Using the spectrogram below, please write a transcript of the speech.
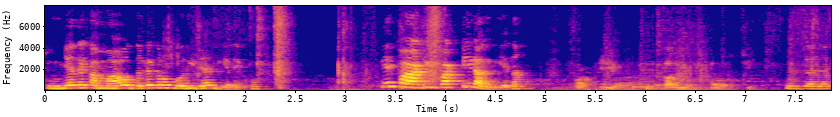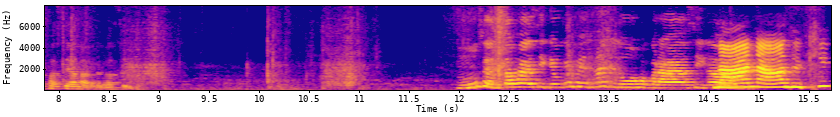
ਚੂਈਆਂ ਦੇ ਕੰਮ ਆ ਉਧਰਲੇ ਘਰੋਂ ਬੋਰੀ ਜਾਂਦੀ ਹੈ ਦੇਖੋ। ਇਹ ਪਾਰਟੀ ਪਾਰਟੀ ਲੱਗਦੀ ਹੈ ਤਾਂ। ਪਾਰਟੀ ਆ ਕੰਮ ਹੋਰ ਚੀ ਹੁੰਜਾ ਜਾਂ ਫਸਿਆ ਲੱਗਦਾ ਸੀ। ਮੂੰਹ ਸੈਂਤਾ ਹੋਇਆ ਸੀ ਕਿਉਂਕਿ ਫਿਰ ਨਾ ਜਦੋਂ ਉਹ ਕਰਾਇਆ ਸੀਗਾ ਨਾ ਨਾ ਦੇਖੀ।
